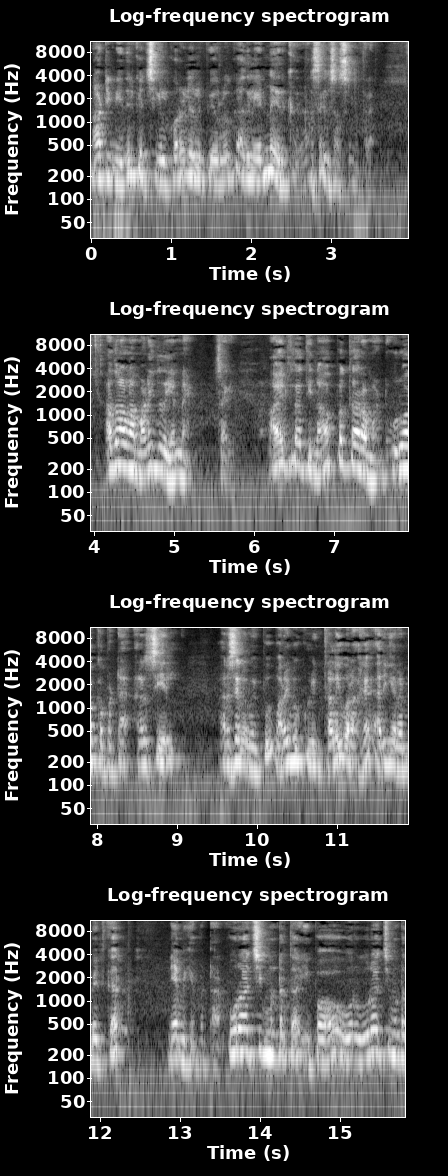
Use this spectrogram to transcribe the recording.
நாட்டின் எதிர்க்கட்சிகள் குரல் எழுப்பியவர்களுக்கு அதில் என்ன இருக்குது அரசியல் சாசனத்தில். அதனால் நாம் அடைந்தது என்ன? சரி. ஆயிரத்தி தொள்ளாயிரத்தி நாற்பத்தாறாம் ஆண்டு உருவாக்கப்பட்ட அரசியல் அரசியலமைப்பு வரைவுக்குழுவின் தலைவராக அறிஞர் அம்பேத்கர் நியமிக்கப்பட்டார். ஊராட்சி மன்ற இப்போ ஒரு ஊராட்சி மன்ற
